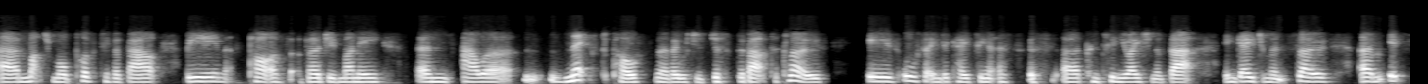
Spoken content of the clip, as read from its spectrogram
uh, much more positive about being part of Virgin Money. And our next pulse survey, which is just about to close, is also indicating a, a, a continuation of that engagement. So um, it's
